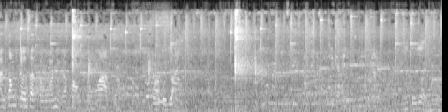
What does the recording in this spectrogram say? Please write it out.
มันต้องเจอศัตรูมันถึงจะพองตัวว่าตัวใหญ่นี่ตัวใหญ่มาก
